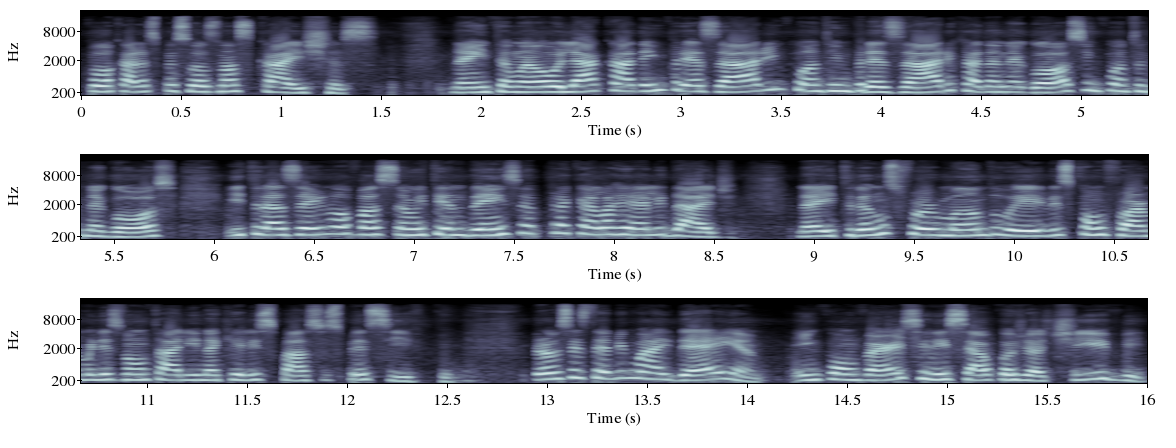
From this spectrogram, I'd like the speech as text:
colocar as pessoas nas caixas. Né? Então, é olhar cada empresário enquanto empresário, cada negócio enquanto negócio e trazer inovação e tendência para aquela realidade. Né? E transformando eles conforme eles vão estar ali naquele espaço específico. Para vocês terem uma ideia, em conversa inicial que eu já tive,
